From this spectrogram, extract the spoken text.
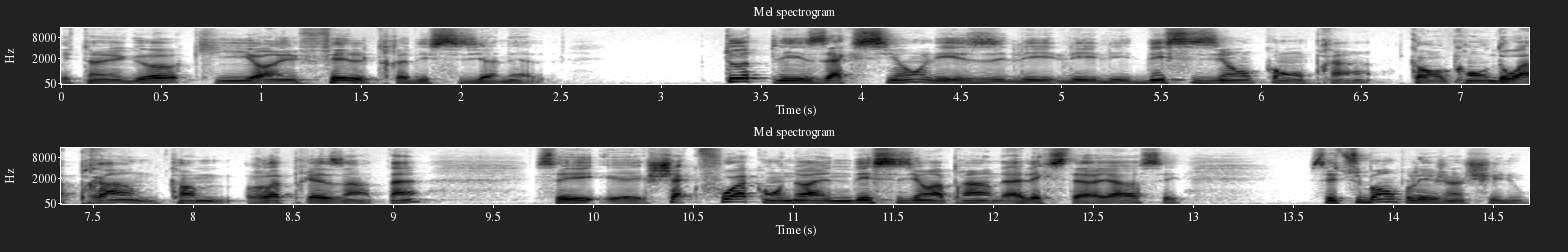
est un gars qui a un filtre décisionnel. Toutes les actions, les, décisions qu'on prend, qu'on doit prendre comme représentant, c'est euh, chaque fois qu'on a une décision à prendre à l'extérieur, c'est c'est-tu bon pour les gens de chez nous?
